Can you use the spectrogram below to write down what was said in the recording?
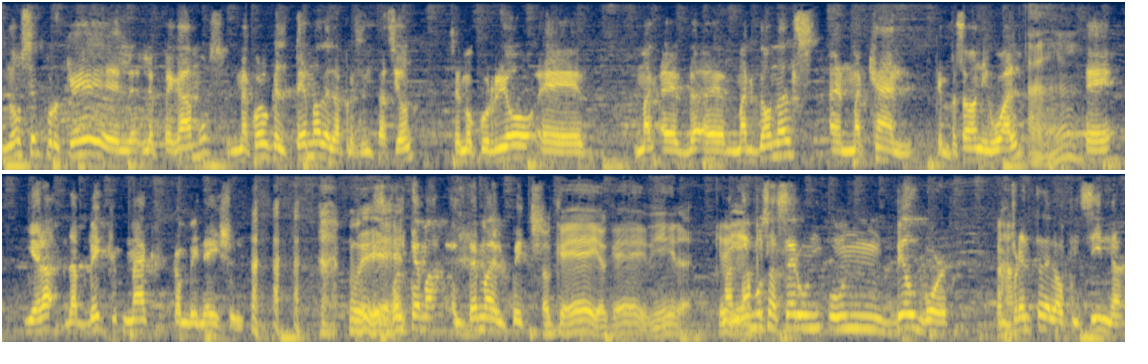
no sé por qué le, le pegamos. Me acuerdo que el tema de la presentación se me ocurrió eh, Mac- eh, eh, McDonald's and McCann, que empezaban igual. Ah, eh, y era The Big Mac Combination. muy Ese fue el bien. tema, el tema del pitch. Ok, ok, mira. Qué Mandamos bien. a hacer un, un billboard Ajá. enfrente de la oficina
